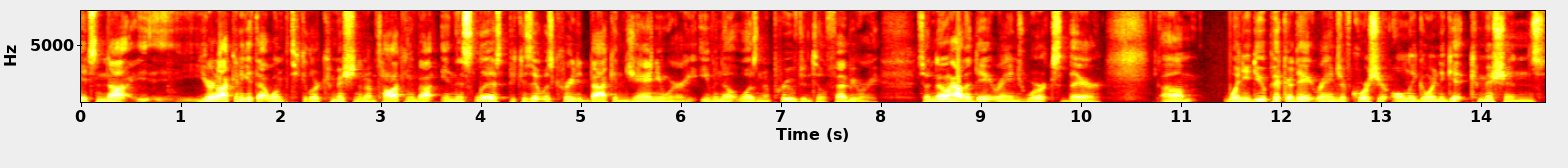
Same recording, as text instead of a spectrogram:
it's not you're not going to get that one particular commission that I'm talking about in this list because it was created back in January, even though it wasn't approved until February. So know how the date range works there. Um, when you do pick a date range, of course, you're only going to get commissions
